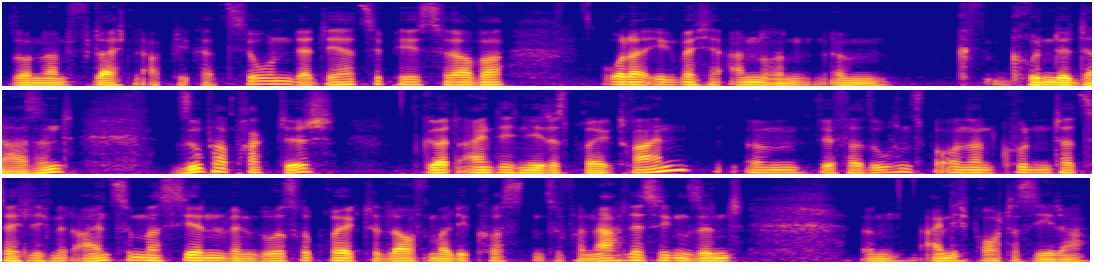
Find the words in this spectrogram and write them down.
sondern vielleicht eine Applikation, der DHCP-Server oder irgendwelche anderen ähm, Gründe da sind. Super praktisch, gehört eigentlich in jedes Projekt rein. Ähm, wir versuchen es bei unseren Kunden tatsächlich mit einzumassieren, wenn größere Projekte laufen, weil die Kosten zu vernachlässigen sind. Ähm, eigentlich braucht das jeder,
